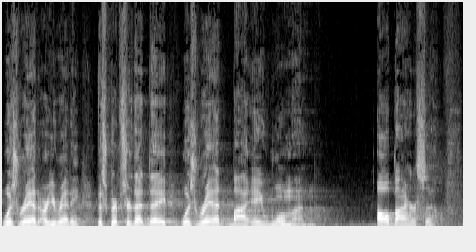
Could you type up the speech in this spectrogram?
was read, are you ready? The scripture that day was read by a woman, all by herself.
